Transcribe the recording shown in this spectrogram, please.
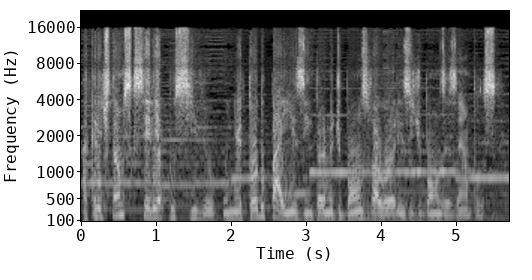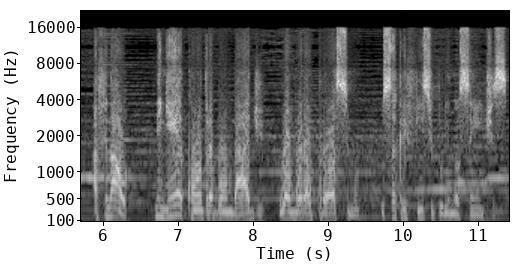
Acreditamos que seria possível unir todo o país em torno de bons valores e de bons exemplos. Afinal, ninguém é contra a bondade, o amor ao próximo, o sacrifício por inocentes,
